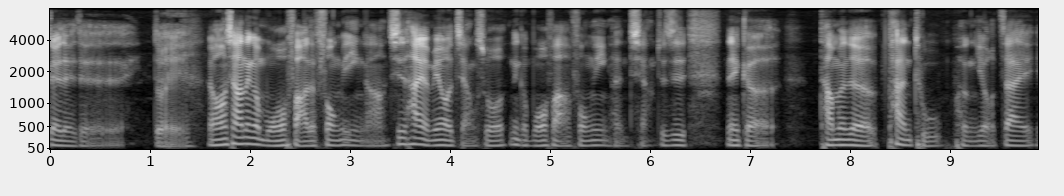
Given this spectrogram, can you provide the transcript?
对对对对对对。然后像那个魔法的封印啊，其实他也没有讲说那个魔法封印很强，就是那个他们的叛徒朋友在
